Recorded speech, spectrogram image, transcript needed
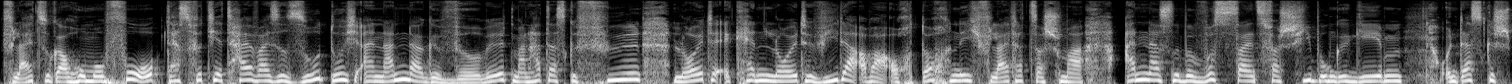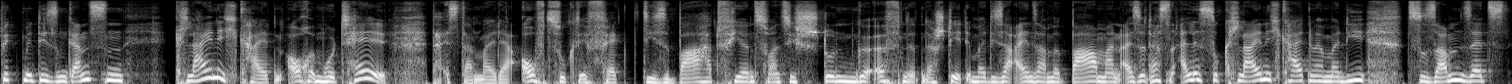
vielleicht sogar homophob, das wird hier teilweise so durcheinander gewirbelt. Man hat das Gefühl, Leute erkennen Leute wieder, aber auch doch nicht. Vielleicht hat es da schon mal anders eine Bewusstseinsverschiebung gegeben und das gespickt mit diesen ganzen Kleinigkeiten, auch im Hotel. Da ist dann mal der Aufzugdefekt. Diese Bar hat 24 Stunden geöffnet und da steht immer dieser einsame Barmann. Also das sind alles so Kleinigkeiten, wenn man die zusammensetzt.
